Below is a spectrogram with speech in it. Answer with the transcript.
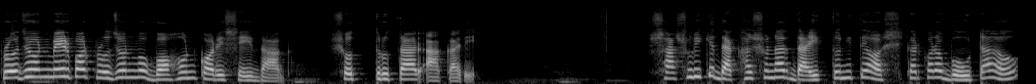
প্রজন্মের পর প্রজন্ম বহন করে সেই দাগ, শত্রুতার আকারে। শাশুড়িকে দেখাশোনার দায়িত্ব নিতে অস্বীকার করা বউটাও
